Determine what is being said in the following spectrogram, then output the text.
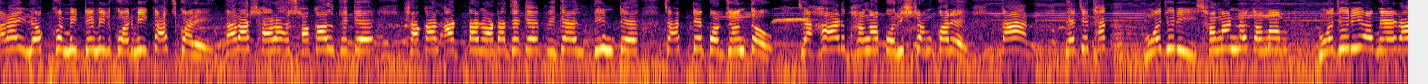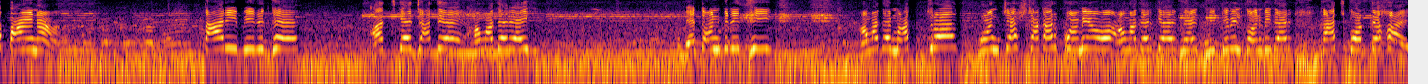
আড়াই লক্ষ মিড ডে মিল কর্মী কাজ করে। তারা সারা সকাল থেকে সকাল আটটা, নটা থেকে বিকেল তিনটে, চারটে পর্যন্ত যে হাড় ভাঙা পরিশ্রম করে, তার বেঁচে থাক মজুরি, সামান্যতম মজুরিও মেয়েরা পায় না। তারই বিরুদ্ধে আজকে যাতে আমাদের এই বেতন বৃদ্ধি আমাদের মাত্র পঞ্চাশ টাকার কমেও আমাদেরকে মিড ডে মিল কর্মীদের কাজ করতে হয়।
